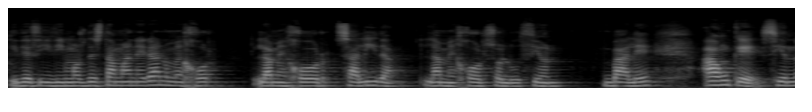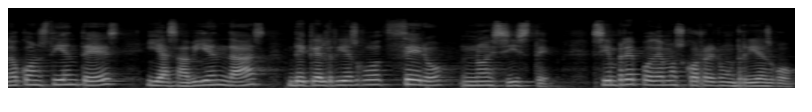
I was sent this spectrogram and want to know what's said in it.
y decidimos de esta manera lo mejor, la mejor salida, la mejor solución. ¿Vale? Aunque siendo conscientes y a sabiendas de que el riesgo cero no existe. Siempre podemos correr un riesgo,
